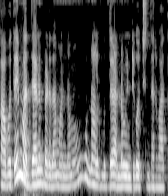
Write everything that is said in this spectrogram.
కాకపోతే మధ్యాహ్నం పెడదాం అన్నము నాలుగు ముద్దలు అన్నం ఇంటికి వచ్చిన తర్వాత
